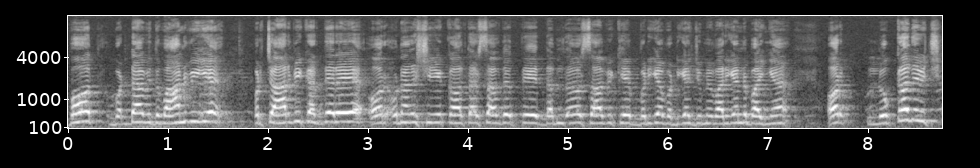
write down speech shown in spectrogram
ਬਹੁਤ ਵੱਡਾ ਵਿਦਵਾਨ ਵੀ ਹੈ, ਪ੍ਰਚਾਰ ਵੀ ਕਰਦੇ ਰਹੇ ਹੈ ਔਰ ਉਹਨਾਂ ਨੇ ਸ਼੍ਰੀ ਅਕਾਲ ਤਖਤ ਸਾਹਿਬ ਦੇ ਉੱਤੇ ਦਮਦਮਾ ਸਾਹਿਬ ਵਿਖੇ ਬੜੀਆਂ ਵੱਡੀਆਂ ਜ਼ਿੰਮੇਵਾਰੀਆਂ ਨਿਭਾਈਆਂ ਔਰ ਲੋਕਾਂ ਦੇ ਵਿੱਚ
